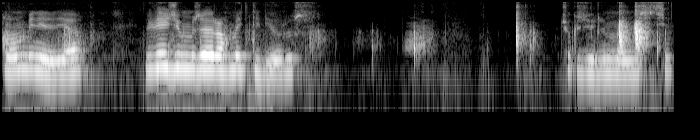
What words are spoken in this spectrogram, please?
zombi nedir ya? Village'imize rahmet diliyoruz. Çok üzüldüm ölmesi için.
